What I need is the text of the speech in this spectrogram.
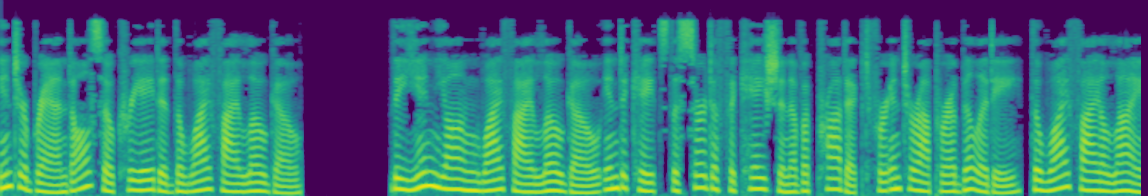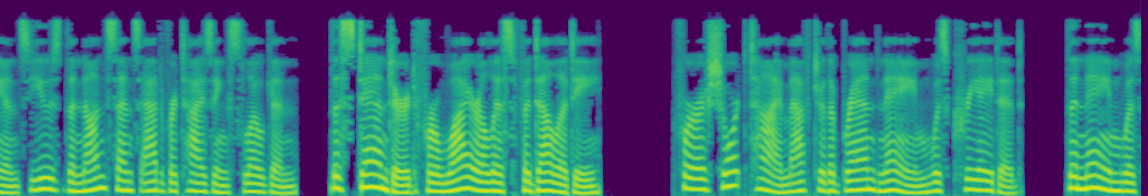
Interbrand also created the Wi-Fi logo. The yin-yang Wi-Fi logo indicates the certification of a product for interoperability. The Wi-Fi Alliance used the nonsense advertising slogan, the standard for wireless fidelity, for a short time after the brand name was created. The name was,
